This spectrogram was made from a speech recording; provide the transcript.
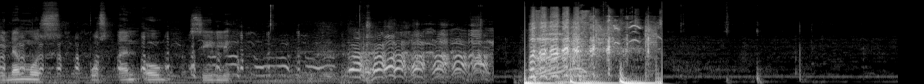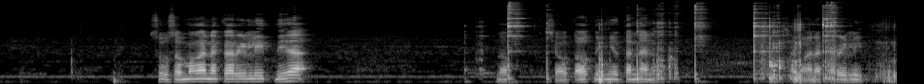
Ginamos pusan og sili. So sa mga nakarelate diha no shout out ninyo tanan sa mga nakarelate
